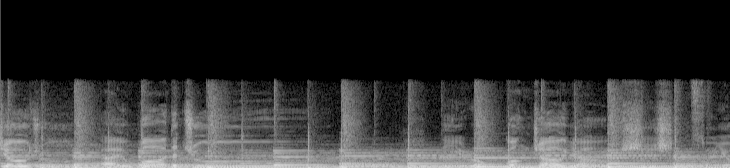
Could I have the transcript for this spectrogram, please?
救主，爱我的主，你荣光照耀世上所有，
